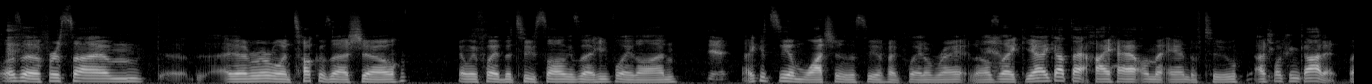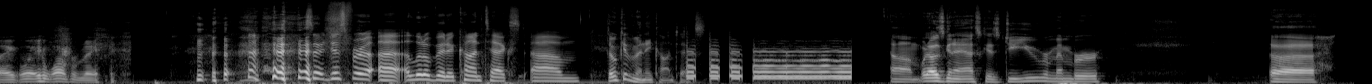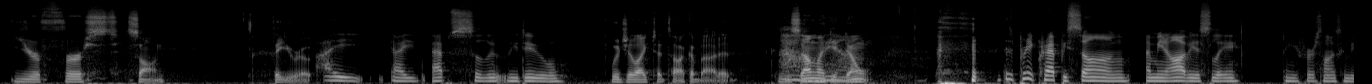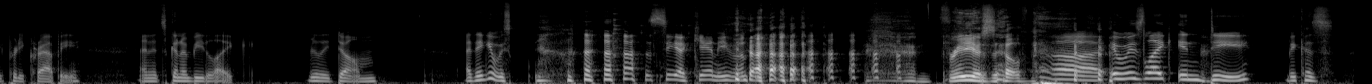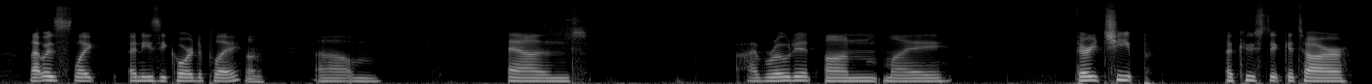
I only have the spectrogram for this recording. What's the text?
was the first time uh, I remember when Tuck was at a show, and we played the two songs that he played on. Yeah. I could see him watching to see if I played them right, and I was Yeah. like, "Yeah, I got that hi hat on the end of two. I fucking got it. Like, what do you want from me?" so just for a, a little bit of context, um, Don't give him any context. Um, what I was gonna ask is, do you remember uh, your first song that you wrote? I I absolutely do. Would you like to talk about it? Because you Oh, sound like you don't. It's a pretty crappy song. I mean, obviously, your first song's gonna be pretty crappy, and it's gonna be like really dumb. I think it was. See, I can't even. Free yourself. uh, it was like in D because that was like an easy chord to play. Oh. Um, and I wrote it on my very cheap acoustic guitar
